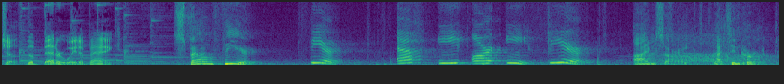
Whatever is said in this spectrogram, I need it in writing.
Georgia, the better way to bank. Spell fear. Fear. F E R E. Fear. I'm sorry. That's incorrect.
